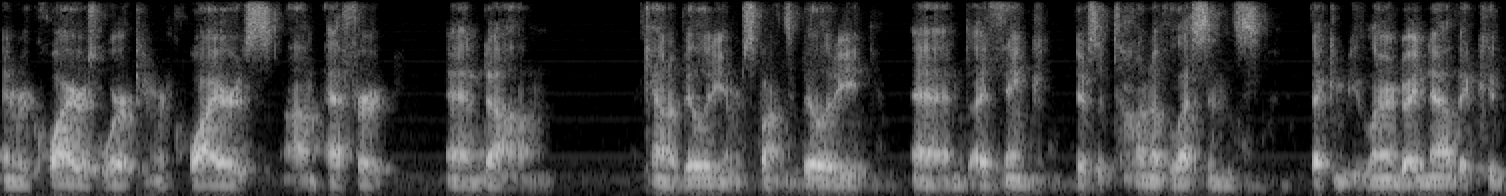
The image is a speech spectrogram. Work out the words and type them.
and requires work and requires um, effort and um, accountability and responsibility. And I think there's a ton of lessons that can be learned right now that could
